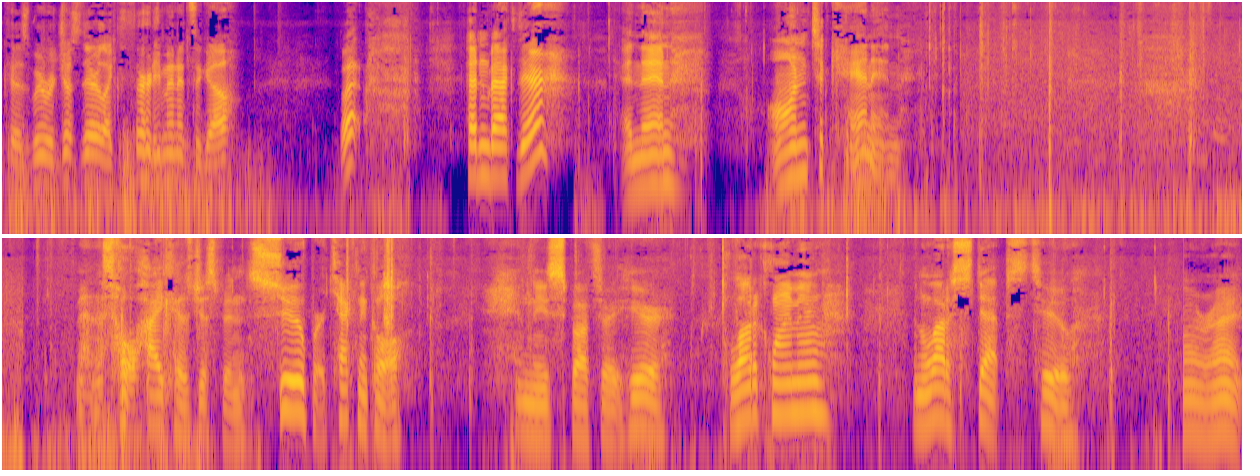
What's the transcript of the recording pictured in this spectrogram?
because we were just there like 30 minutes ago. But heading back there and then on to Cannon. Man, this whole hike has just been super technical in these spots right here. A lot of climbing and a lot of steps too. All right,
